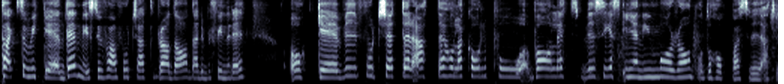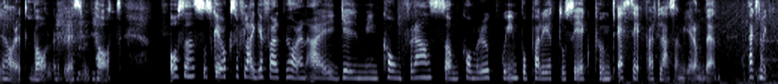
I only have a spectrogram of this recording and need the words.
Tack så mycket Dennis. Du får ha en fortsatt bra dag där du befinner dig. Och eh, vi fortsätter att eh, hålla koll på valet. Vi ses igen imorgon och då hoppas vi att vi har ett valresultat. Och sen så ska jag också flagga för att vi har en iGaming-konferens som kommer upp. Gå in på paretosek.se för att läsa mer om den. Tack så mycket.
